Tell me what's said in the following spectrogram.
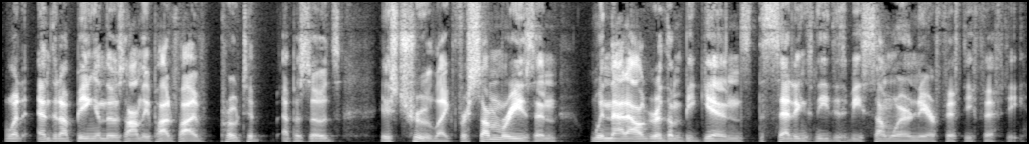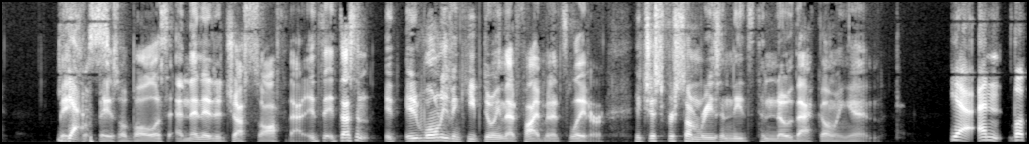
what ended up being in those Omnipod 5 pro tip episodes is true? Like for some reason when that algorithm begins, the settings need to be somewhere near 50-50. Basal, yes. basal bolus, and then it adjusts off that. It, it doesn't. It, it won't even keep doing that five minutes later. It just for some reason needs to know that going in. Yeah, and look,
